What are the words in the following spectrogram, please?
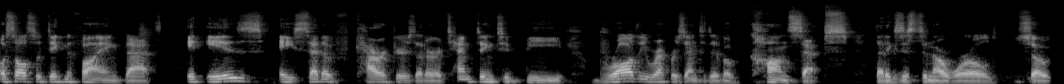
us also dignifying that it is a set of characters that are attempting to be broadly representative of concepts that exist in our world. So,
